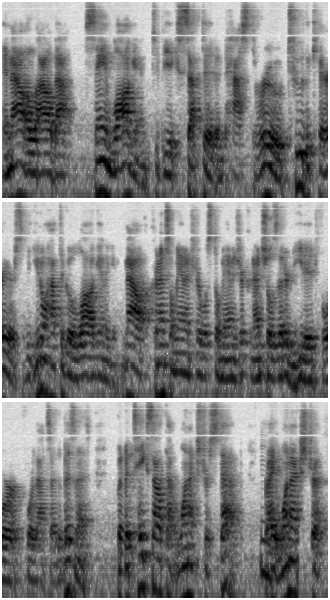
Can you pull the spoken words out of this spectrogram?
and now allow that same login to be accepted and passed through to the carrier so that you don't have to go log in again. Now, credential manager will still manage your credentials that are needed for for that side of the business, but it takes out that one extra step Mm-hmm. right? One extra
